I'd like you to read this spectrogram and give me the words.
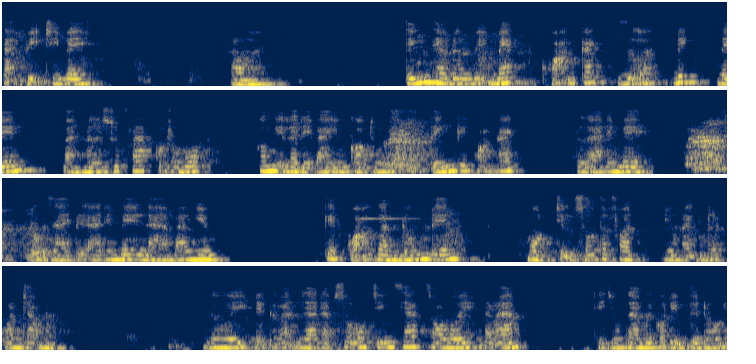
tại vị trí B. Rồi. Tính theo đơn vị mét khoảng cách giữa đích đến và nơi xuất phát của robot. Có nghĩa là để bài yêu cầu chúng ta phải tính cái khoảng cách từ A đến B. Độ dài từ A đến B là bao nhiêu? Kết quả gần đúng đến một chữ số thập phần điều này cũng rất quan trọng này lưu ý để các bạn ra đáp số chính xác so với đáp án, thì chúng ta mới có điểm tuyệt đối.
